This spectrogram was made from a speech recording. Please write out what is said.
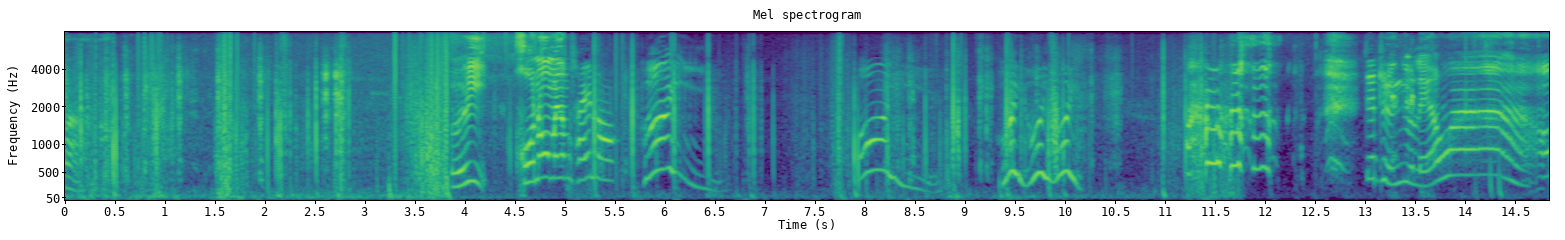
ว่ะ เฮ้ย โคโน่ไม่ต้องใช้หรอก เฮ้ย เฮ้ย เฮ้ยเฮ้ยเฮ้ย ถึงอยู่แล้วว่ะโอ้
